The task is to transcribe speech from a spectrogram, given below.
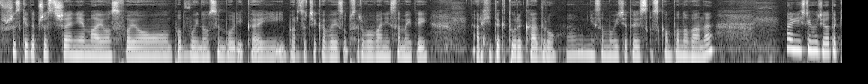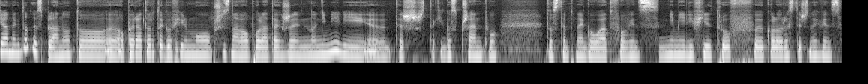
wszystkie te przestrzenie mają swoją podwójną symbolikę i, i, bardzo ciekawe jest obserwowanie samej tej architektury kadru. Niesamowicie to jest skomponowane. No jeśli chodzi o takie anegdoty z planu, to e, operator tego filmu przyznawał po latach, że no nie mieli e, też takiego sprzętu dostępnego łatwo, więc nie mieli filtrów e, kolorystycznych, więc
